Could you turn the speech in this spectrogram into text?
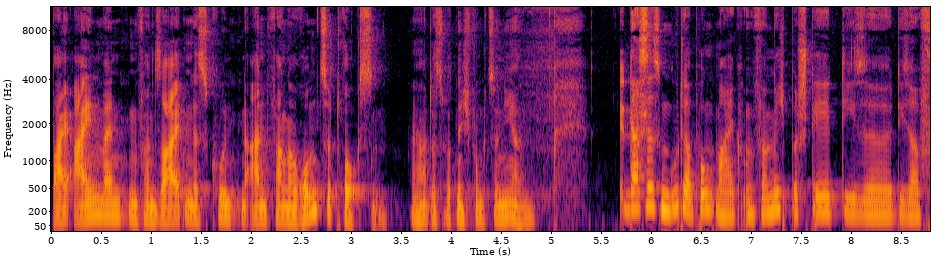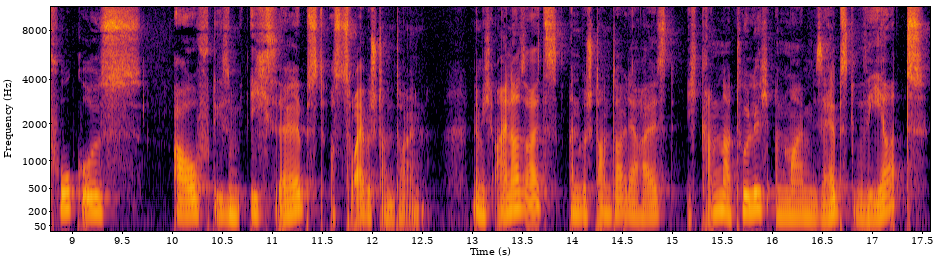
bei Einwänden von Seiten des Kunden anfange rumzudrucksen? Ja, das wird nicht funktionieren. Das ist ein guter Punkt, Mike. Und für mich besteht diese, dieser Fokus auf diesem Ich selbst aus zwei Bestandteilen. Nämlich einerseits ein Bestandteil, der heißt, ich kann natürlich an meinem Selbstwert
